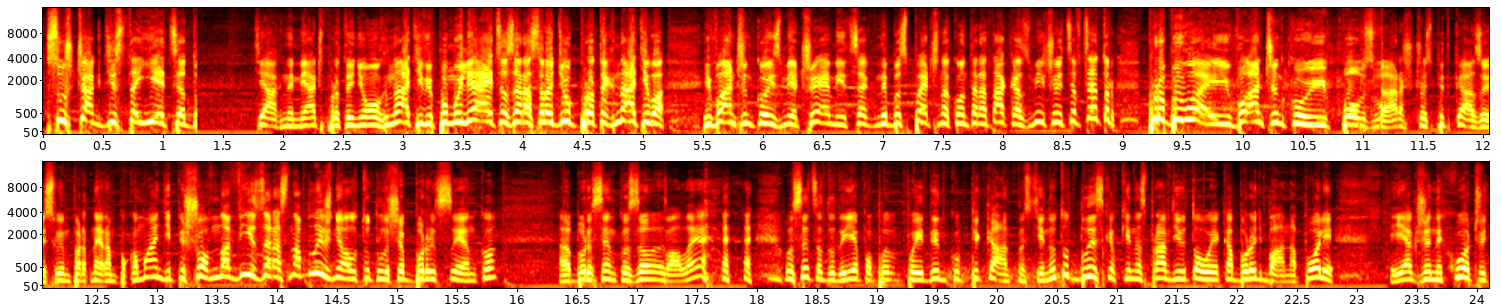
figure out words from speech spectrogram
Сущак дістається до. Тягне м'яч проти нього Гнатів і помиляється зараз Радюк проти Гнатєва. Іванченко із м'ячем. І це небезпечна контратака. Зміщується в центр. Пробиває Іванченко і повз. Удар щось підказує своїм партнерам по команді. Пішов на віз зараз на ближнього, але тут лише Борисенко. Борисенко залив, але усе це додає по- поєдинку пікантності. Ну тут блискавки насправді від того, яка боротьба на полі. Як же не хочуть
